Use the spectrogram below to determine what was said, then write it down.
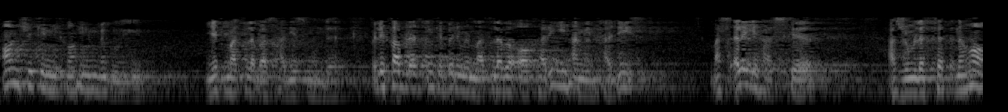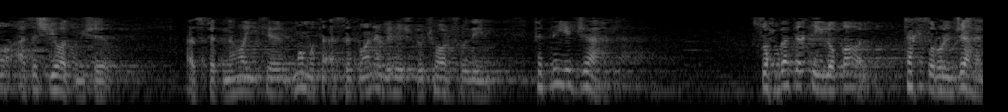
آنچه که می‌خواهیم بگوییم. یک مطلب از حدیث مونده. ولی قبل از اینکه بریم به مطلب آخری همین حدیث مسئله هست که از جمله فتنه ها ازش یاد میشه. از فتنه هایی که ما متاسفانه بهش دچار شدیم. فتنه جهل. صحبت قیل و قال تکثر الجهل.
